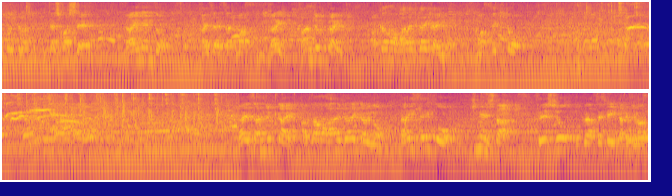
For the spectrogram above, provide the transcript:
ご証といたしまして来年度開催されます第30回赤川花火大会の末席と第30回赤尾花火大会の大成功を記念した選手を送らせていただきます。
